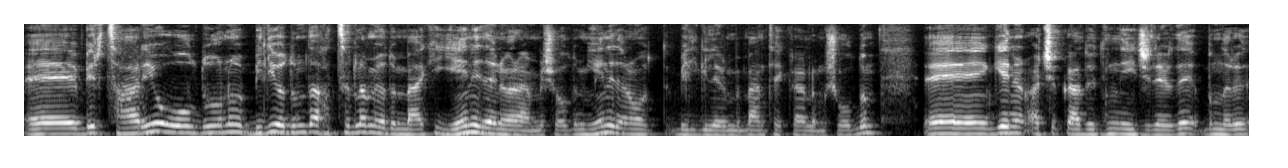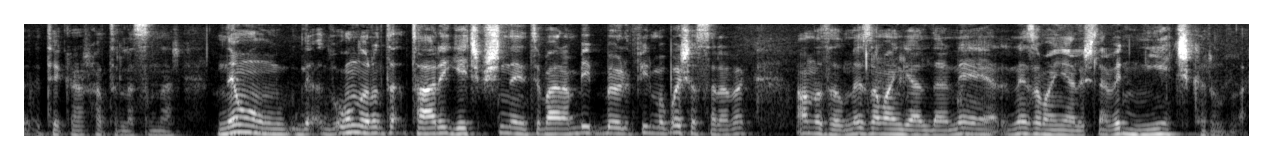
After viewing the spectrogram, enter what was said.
e, bir tarihi olduğunu biliyordum da hatırlamıyordum belki. Yeniden öğrenmiş oldum. Yeniden o bilgilerimi ben tekrarlamış oldum. E, gelin Açık Radyo dinleyicileri de bunları tekrar hatırlasınlar. Ne on, onların tarihi geçmişinden itibaren bir böyle filmi başa sararak anlatalım. Ne zaman geldiler, ne, ne zaman yerleştiler ve niye çıkarıldılar?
